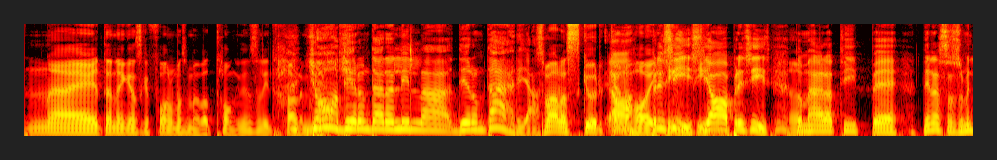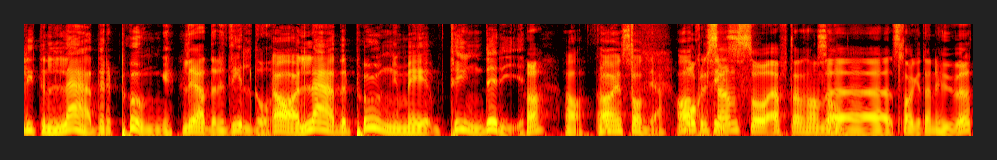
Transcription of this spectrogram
Nej, den är ganska formad som en batong, den är så lite halvmjuk. Ja, det är de där lilla, det är de där ja! Som alla skurkarna Ja, har i precis, Tintin. ja precis! De här typ, eh, det är nästan som en liten läderpung. Läderdildo. Ja, läderpung med tyngder i. Ja. Ja, ja en sån ja. Ja, och precis. sen så efter att han Så. hade slagit den i huvudet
